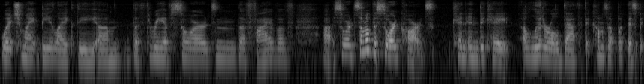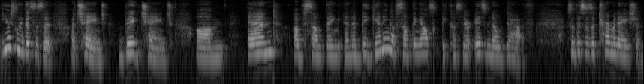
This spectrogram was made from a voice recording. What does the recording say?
which might be like the um, the three of swords and the five of uh, swords. Some of the sword cards can indicate a literal death if it comes up with this, but usually this is a, a change, big change. Um, and of something and a beginning of something else because there is no death. So this is a termination,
